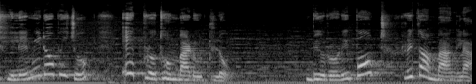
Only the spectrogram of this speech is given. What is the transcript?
ঢিলেমির অভিযোগ এই প্রথমবার উঠল। Bureau report Ritam Bangla.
